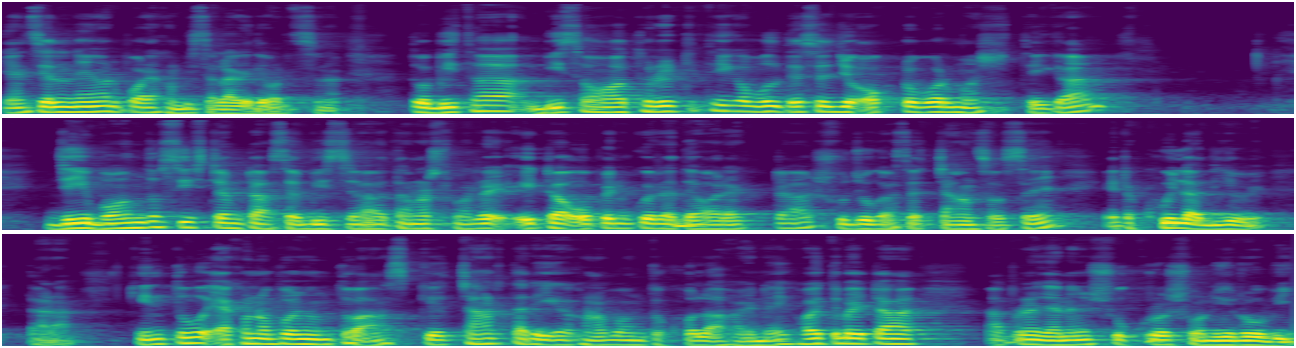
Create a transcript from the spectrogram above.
ক্যান্সেল নেওয়ার পর এখন ভিসা লাগাতে পারতেছে না। তো ভিসা ভিসা অথরিটি থেকে বলতেছে যে অক্টোবর মাস থেকে যেই বন্ধ সিস্টেমটা আছে ভিসা ট্রান্সফারের এটা ওপেন করে দেওয়ার একটা সুযোগ আছে চান্স আছে, এটা খুইলা দিবে তারা। কিন্তু এখনও পর্যন্ত আজকে চার তারিখ এখনও পর্যন্ত খোলা হয় নাই। হয়তো এটা আপনারা জানেন শুক্র, শনি, রবি।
